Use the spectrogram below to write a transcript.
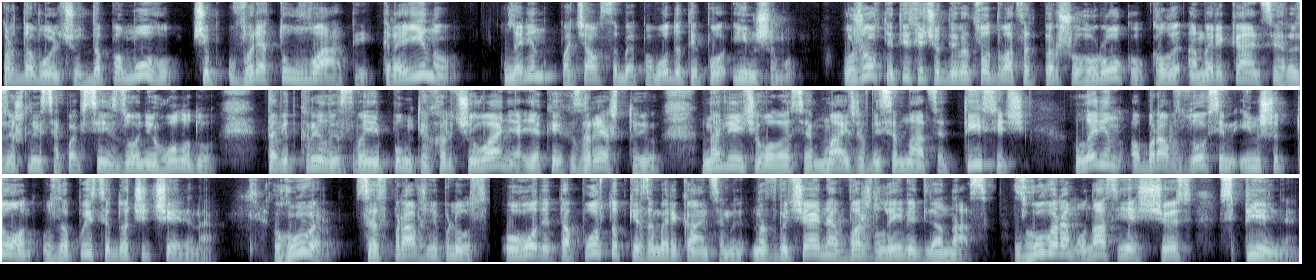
продовольчу допомогу, щоб врятувати країну, Ленін почав себе поводити по-іншому. У жовтні 1921 року, коли американці розійшлися по всій зоні голоду та відкрили свої пункти харчування, яких зрештою налічувалося майже 18 тисяч, Ленін обрав зовсім інший тон у записці до Чечеріна. Гувер це справжній плюс. Угоди та поступки з американцями надзвичайно важливі для нас. З Гувером у нас є щось спільне.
